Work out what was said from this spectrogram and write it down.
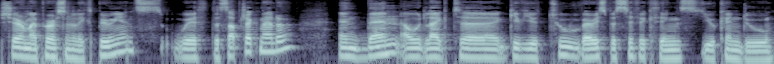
share my personal experience with the subject matter, and then I would like to give you two very specific things you can do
